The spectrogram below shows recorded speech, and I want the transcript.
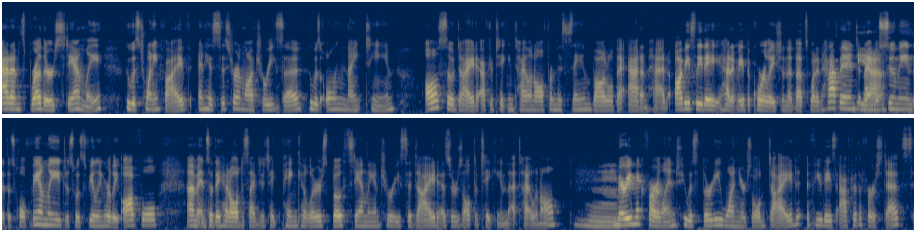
Adam's brother, Stanley, who was 25, and his sister in law, Teresa, who was only 19, also died after taking Tylenol from the same bottle that Adam had. Obviously, they hadn't made the correlation that that's what had happened. Yeah. I'm assuming that this whole family just was feeling really awful. Um, and so they had all decided to take painkillers. Both Stanley and Teresa died as a result of taking that Tylenol. Mm. Mary McFarland, who was 31 years old, died a few days after the first deaths,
